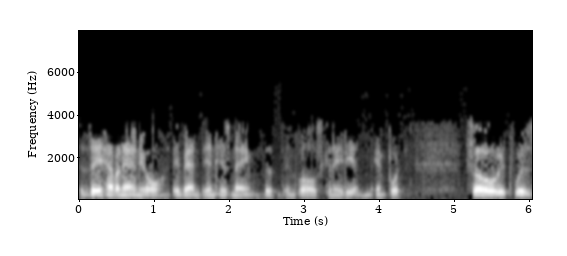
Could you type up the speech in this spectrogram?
they have an annual event in his name that involves Canadian input. So it was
